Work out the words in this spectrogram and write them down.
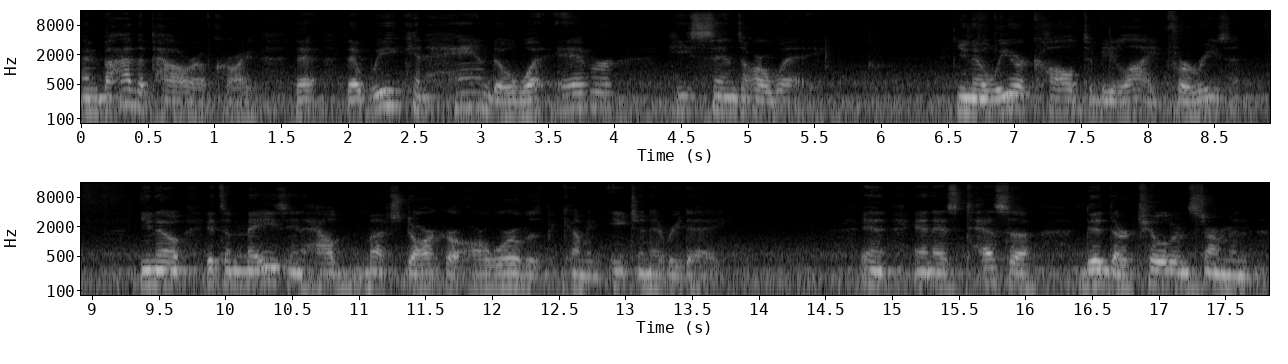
And by the power of Christ, that, that we can handle whatever He sends our way. You know, we are called to be light for a reason. You know, it's amazing how much darker our world is becoming each and every day. And, and as Tessa did their children's sermon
